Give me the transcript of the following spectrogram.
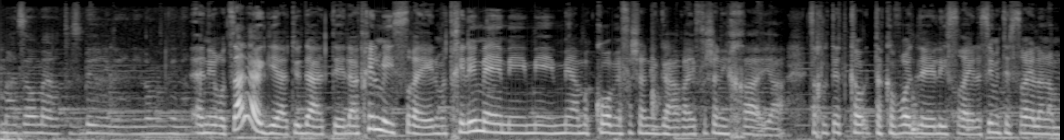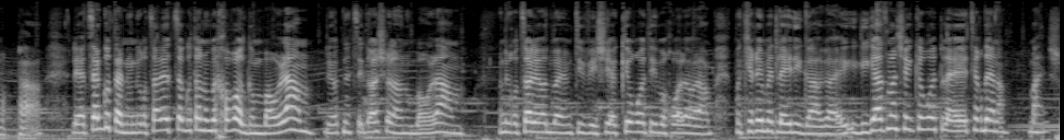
מה זה אומר? תסבירי לי, אני לא מבינה. אני רוצה להגיע, את יודעת, אה, להתחיל מישראל, מתחילים מ- מ- מ- מהמקום איפה שאני גרה, איפה שאני חיה. צריך לתת את הכבוד ל- לישראל, לשים את ישראל על המפה, לייצג אותנו, אני רוצה לייצג אותנו בכבוד, גם בעולם, להיות נציגה שלנו בעולם. אני רוצה להיות ב-MTV, שיכירו אותי בכל העולם. מכירים את ליידי גאגה, הגיע הזמן שיכירו את, את ירדנה, מה יש?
